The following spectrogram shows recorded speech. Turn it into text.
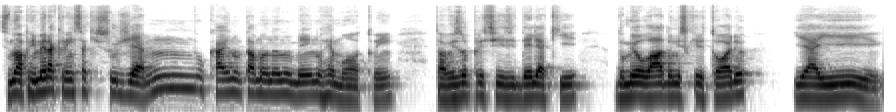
Senão a primeira crença que surge é: hum, o Caio não está mandando bem no remoto, hein? Talvez eu precise dele aqui do meu lado no escritório e aí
